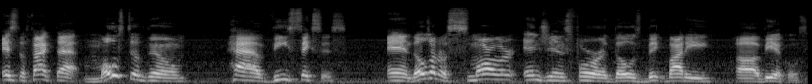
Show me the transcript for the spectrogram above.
it's the fact that most of them have V6s. And those are the smaller engines for those big body uh, vehicles.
